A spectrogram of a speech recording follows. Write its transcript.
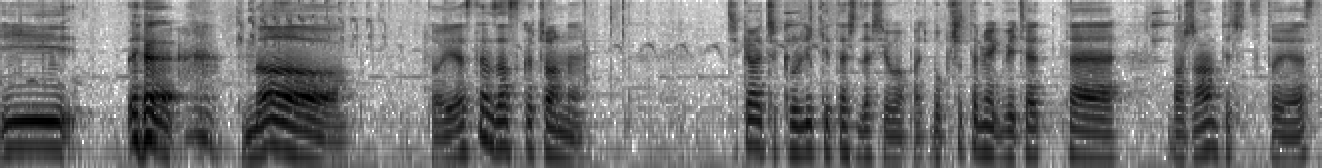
I... no... To jestem zaskoczony. Ciekawe, czy króliki też da się łapać, bo przedtem, jak wiecie, te bażanty, czy co to jest,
